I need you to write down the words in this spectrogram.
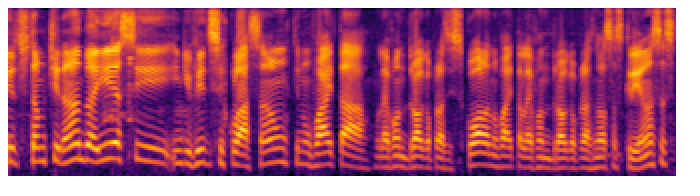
estamos tirando aí esse indivíduo de circulação que não vai estar tá levando droga para as escolas, não vai estar tá levando droga para as nossas crianças.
